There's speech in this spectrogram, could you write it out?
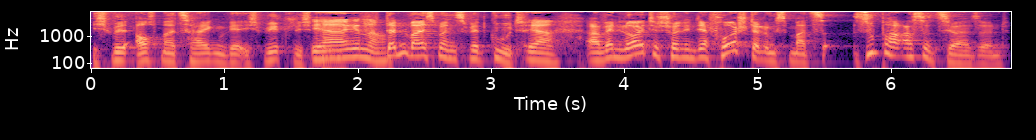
ich will auch mal zeigen, wer ich wirklich bin. Ja, genau. Dann weiß man, es wird gut. Ja. Aber wenn Leute schon in der Vorstellungsmatz super asozial sind,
